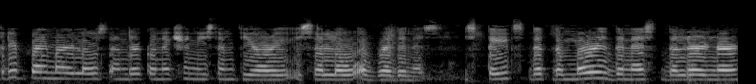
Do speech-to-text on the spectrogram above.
The three primary laws under connectionism theory is a law of readiness. states that the more readiness the learner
